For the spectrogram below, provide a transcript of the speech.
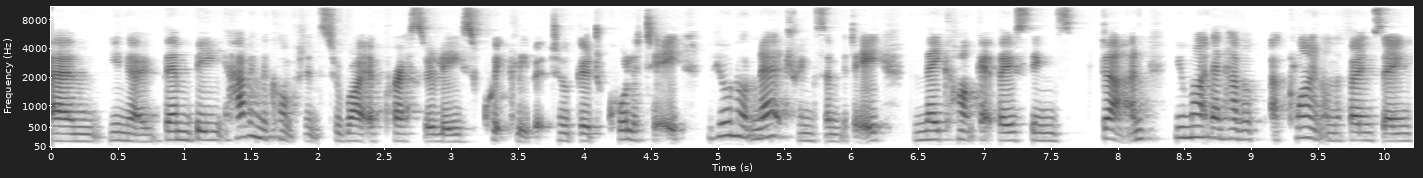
um, you know, then being having the confidence to write a press release quickly but to a good quality. If you're not nurturing somebody, then they can't get those things done. You might then have a, a client on the phone saying,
